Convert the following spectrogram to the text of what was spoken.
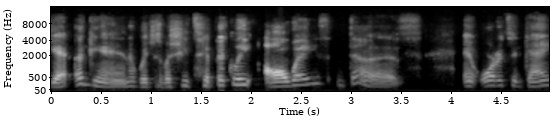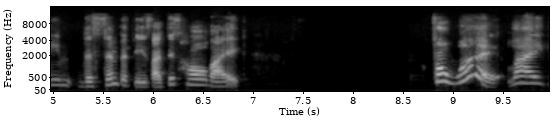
yet again, which is what she typically always does in order to gain the sympathies. Like this whole like for what? Like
